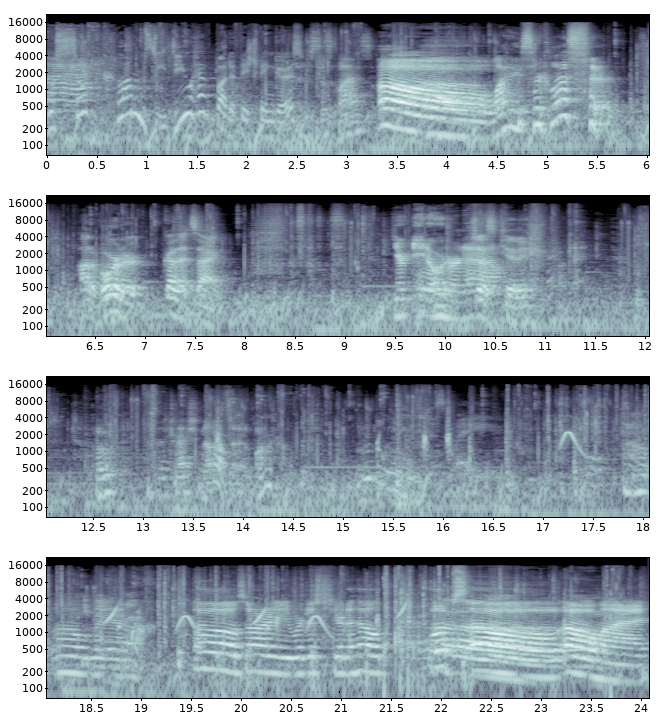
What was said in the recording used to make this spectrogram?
You're uh, so clumsy. Do you have butterfish fingers? Is this glass? Oh, why is there glass there? Out of order. Grab that sign. You're in order now. Just kidding. Okay. Oh, is that trash? No, it's a bar. This way. Oh, oh man. Oh, sorry. We're just here to help. Whoops. Oh, oh, oh my.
